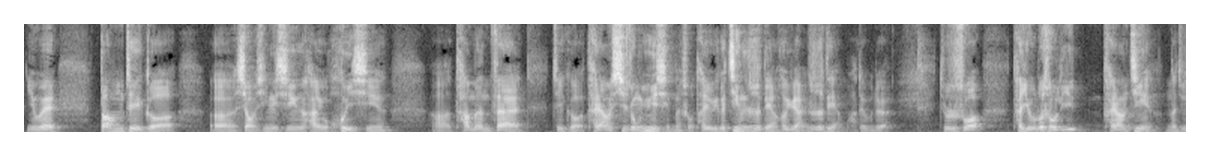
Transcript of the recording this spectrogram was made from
因为当这个呃小行星还有彗星啊、呃，它们在这个太阳系中运行的时候，它有一个近日点和远日点嘛，对不对？就是说，它有的时候离太阳近，那就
